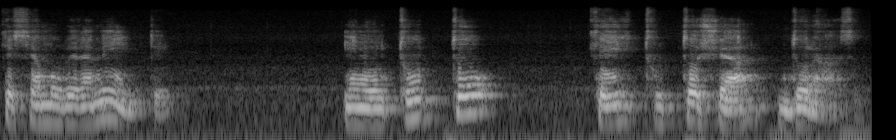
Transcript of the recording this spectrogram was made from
che siamo veramente in un tutto che il tutto ci ha donato.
